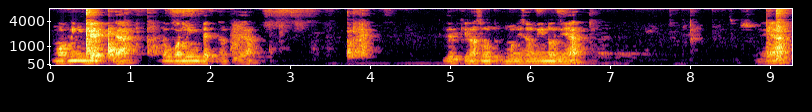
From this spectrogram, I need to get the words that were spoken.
Morning bed ya. Morning bed nanti ya. Kita bikin langsung untuk memenuhi sama minum ya. Ya.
